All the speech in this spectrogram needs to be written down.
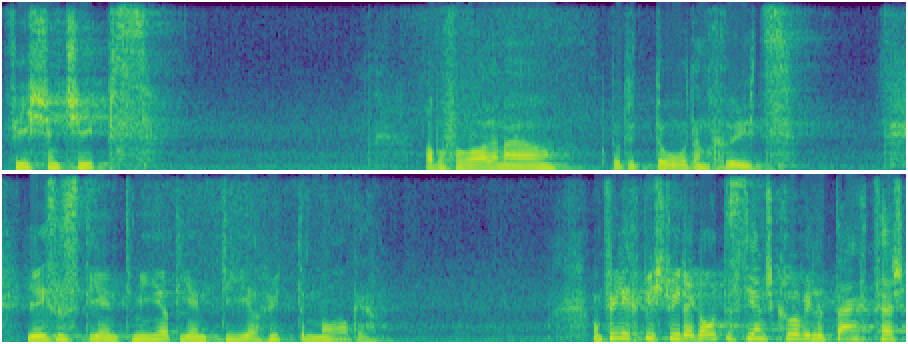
Fisch und Chips, aber vor allem auch durch den Tod am Kreuz. Jesus dient mir, dient dir heute Morgen. Und vielleicht bist du in den Gottesdienst gekommen, weil du gedacht hast,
